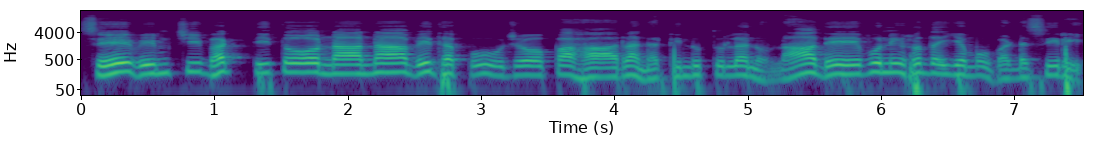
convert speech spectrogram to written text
సేవించి భక్తితో నానావిధ పూజోపహారన తినుతులను నా దేవుని హృదయము వడసిరి.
